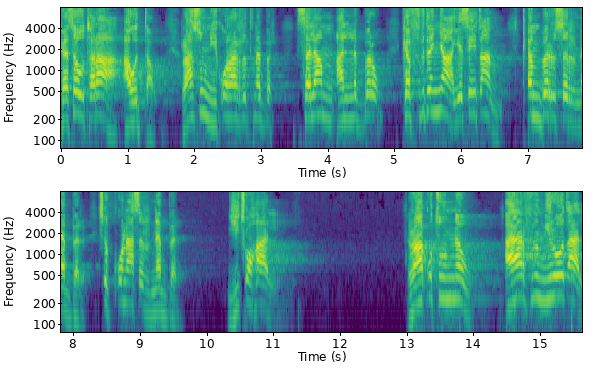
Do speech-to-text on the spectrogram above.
ከሰው ተራ አወጣው። ራሱን ይቆራርጥ ነበር። ሰላም አልነበረው። ከፍተኛ የሰይጣን ቀንበር ስር ነበር። ጭቆና ስር ነበር። ይጮሃል። ራቁቱን ነው። አያርፍም ይሮጣል።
